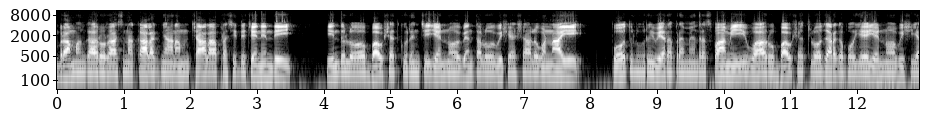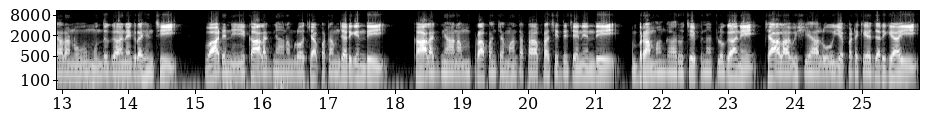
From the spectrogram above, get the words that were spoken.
బ్రహ్మంగారు రాసిన కాలజ్ఞానం చాలా ప్రసిద్ధి చెందింది. ఇందులో భవిష్యత్ గురించి ఎన్నో వింతలు విశేషాలు ఉన్నాయి. పోతులూరి వీరబ్రహ్మేంద్ర స్వామి వారు భవిష్యత్తులో జరగబోయే ఎన్నో విషయాలను ముందుగానే గ్రహించి వాటిని కాలజ్ఞానంలో చెప్పటం జరిగింది. కాలజ్ఞానం ప్రపంచమంతటా ప్రసిద్ధి చెందింది. బ్రహ్మంగారు చెప్పినట్లుగానే చాలా విషయాలు ఎప్పటికే జరిగాయి.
